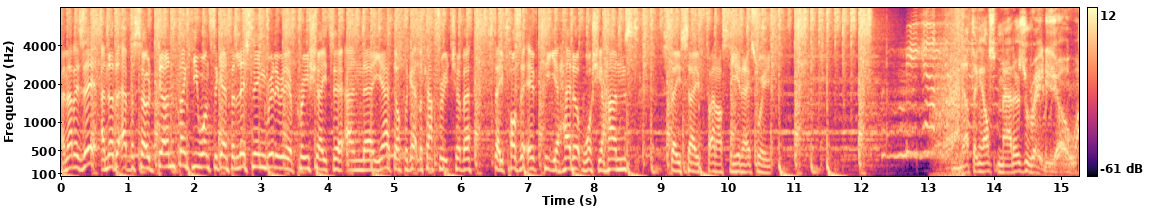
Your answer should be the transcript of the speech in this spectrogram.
And that is it. Another episode done. Thank you once again for listening. Really, really appreciate it. And uh, yeah, don't forget, look after each other. Stay positive. Keep your head up. Wash your hands. Stay safe. And I'll see you next week. Nothing else matters radio.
